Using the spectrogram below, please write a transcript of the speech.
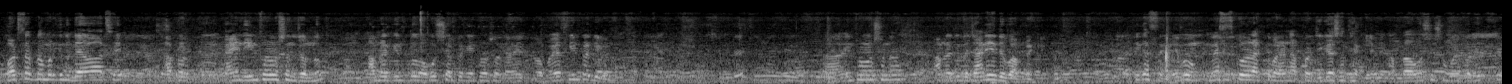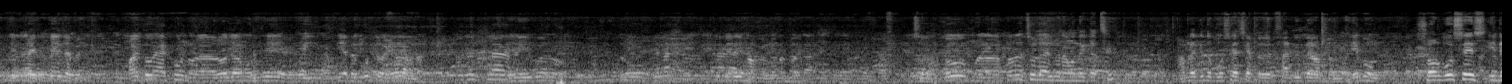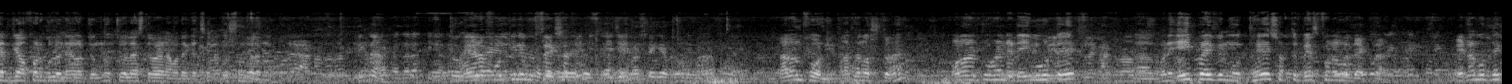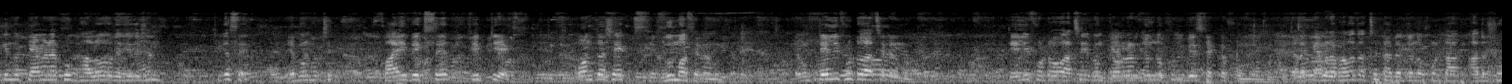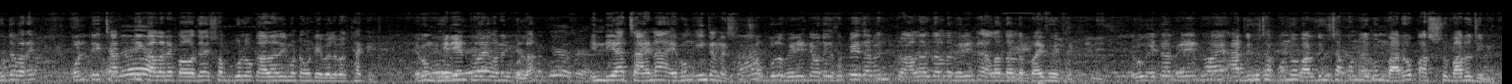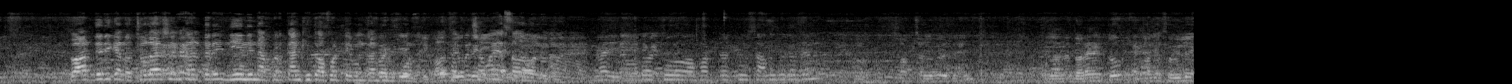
হোয়াটসঅ্যাপ নাম্বার কিন্তু দেওয়া আছে আপনার কাইন্ড ইনফরমেশনের জন্য। আমরা কিন্তু অবশ্যই আপনাকে ইনফরমেশন জানিয়ে দেবো। ভাইয়া সিমটা দিবেন। ইনফরমেশনটা আমরা কিন্তু জানিয়ে দেবো আপনাকে। ঠিক আছে? এবং মেসেজ করে রাখতে পারেন আপনার জিজ্ঞাসা থাকলে আমরা অবশ্যই সময় করে রিপ্লাই পেয়ে যাবেন। হয়তো এখন রোজার মধ্যে ওই ইয়েটা করতে পারি না তো আচ্ছা, আপনারা চলে আসবেন আমাদের কাছে। আমরা কিন্তু বসে আছি আপনাদের সার্ভিস দেওয়ার জন্য এবং সর্বশেষ ঈদের যে অফারগুলো নেওয়ার জন্য চলে আসতে পারেন আমাদের কাছে। বসুন্ধরা ঠিক না? ফোন কিনে একসাথে। এই যে দারুণ ফোন মাথা নষ্ট হ্যাঁ? অনার টু হান্ড্রেড এই মুহূর্তে মানে এই প্রাইসের মধ্যে সবচেয়ে বেস্ট ফোনের মধ্যে একটা। এটার মধ্যে কিন্তু ক্যামেরা খুব ভালো রেজুলেশন ঠিক আছে? এবং হচ্ছে ফাইভ এক্সের ফিফটি এক্স পঞ্চাশ এক্স জুম আছে এটার মধ্যে। এবং টেলিফোটো আছে এটার মধ্যে। টেলিফোটো আছে এবং ক্যামেরার জন্য খুবই বেস্ট একটা ফোন যারা ক্যামেরা ভালো চাচ্ছে তাদের জন্য ফোনটা আদর্শ হতে পারে। ফোনটি চারটি কালারে পাওয়া যায়, সবগুলো কালারই মোটামুটি অ্যাভেলেবেল থাকে। এবং ভেরিয়েন্ট হয় অনেকগুলা। ইন্ডিয়া চায়না এবং ইন্টারন্যাশনাল সবগুলো ভেরিয়েন্ট আমাদের কাছে পেয়ে যাবেন। তো আলাদা আলাদা ভেরিয়েন্টের আলাদা আলাদা প্রাইস হয়ে থাকে। এবং এটা ভেরিয়েন্ট হয় আট দুশো ছাপ্পান্ন বারো দুশো ছাপ্পান্ন এবং বারো পাঁচশো বারো জিবি। তো আর দেরি কেন? চলে আসেন তাড়াতাড়ি নিয়ে নিন আপনার কাঙ্ক্ষিত অফারটি এবং কাঙ্ক্ষিত ফোনটি ভালো থাকবেন সবাই আসসালামু আলাইকুম। একটু অফারটা একটু চালু করে দেন। সব চালু করে দিন। ধরেন একটু একটু ছবি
